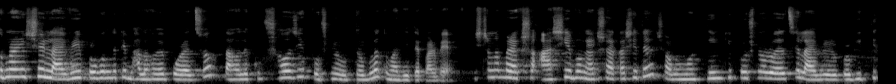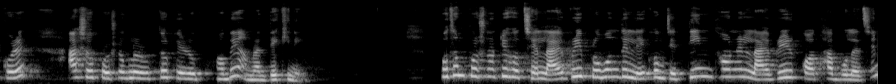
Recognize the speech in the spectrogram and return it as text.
তোমরা নিশ্চয়ই লাইব্রেরি প্রবন্ধটি ভালোভাবে পড়েছো, তাহলে খুব সহজেই প্রশ্নের উত্তরগুলো তোমরা দিতে পারবে। পৃষ্ঠা নম্বর একশো আশি এবং একশো একাশিতে সর্বমোট তিনটি প্রশ্ন রয়েছে লাইব্রেরির উপর ভিত্তি করে। আসো, প্রশ্নগুলোর উত্তর কিরূপ হবে আমরা দেখিনি প্রথম প্রশ্নটি হচ্ছে লাইব্রেরি প্রবন্ধের লেখক যে তিন ধরনের লাইব্রেরির কথা বলেছেন,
